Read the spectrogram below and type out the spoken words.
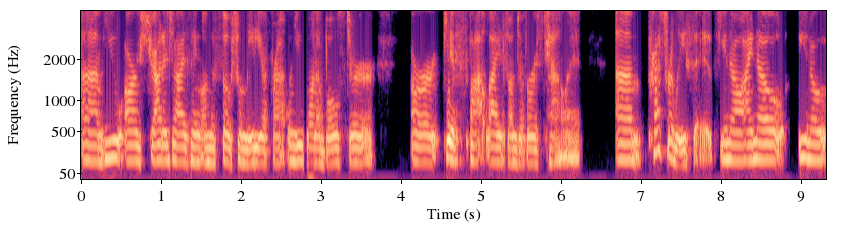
um, you are strategizing on the social media front when you want to bolster or give spotlights on diverse talent. Um, press releases, you know, I know, you know,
